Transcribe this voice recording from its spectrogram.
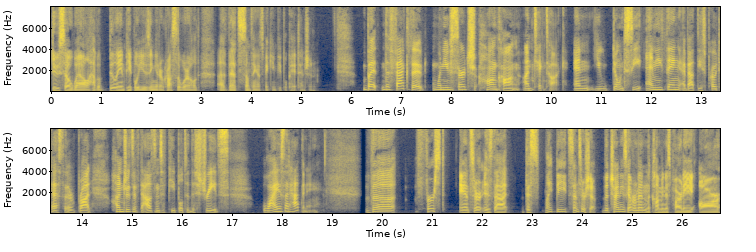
do so well, have a billion people using it across the world, uh, that's something that's making people pay attention. But the fact that when you search Hong Kong on TikTok and you don't see anything about these protests that have brought hundreds of thousands of people to the streets. Why is that happening? The first answer is that this might be censorship. The Chinese government and the Communist Party are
